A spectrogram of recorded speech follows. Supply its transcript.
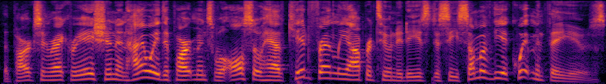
The Parks and Recreation and Highway departments will also have kid friendly opportunities to see some of the equipment they use.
